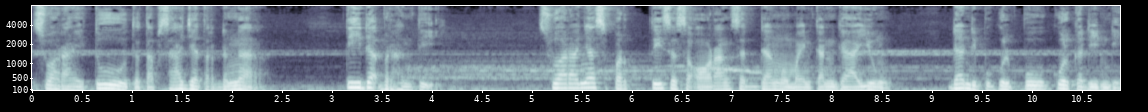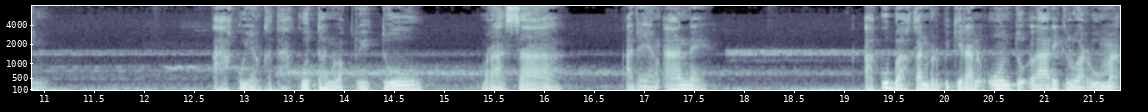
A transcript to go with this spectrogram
Suara itu tetap saja terdengar Tidak berhenti Suaranya seperti seseorang sedang memainkan gayung dan dipukul-pukul ke dinding. Aku yang ketakutan waktu itu merasa ada yang aneh. Aku bahkan berpikiran untuk lari keluar rumah,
